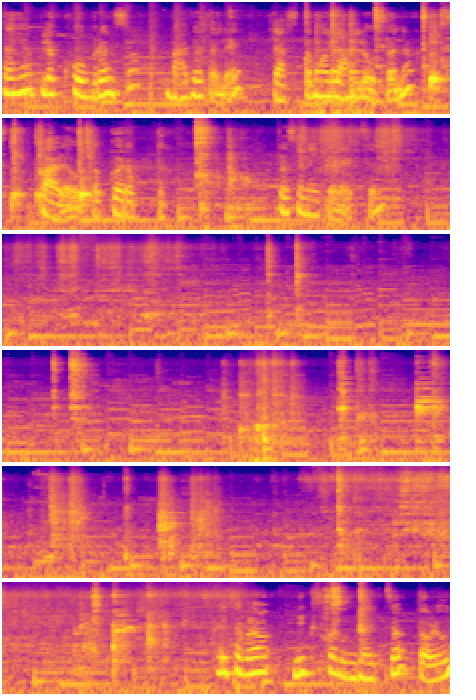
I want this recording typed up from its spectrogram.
आता हे आपलं खोबरं असं भाजत आहे जास्त मग लाल होतं ना काळं होतं करपतं. तसं नाही करायचं. हे सगळं मिक्स करून घ्यायचं तळून.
